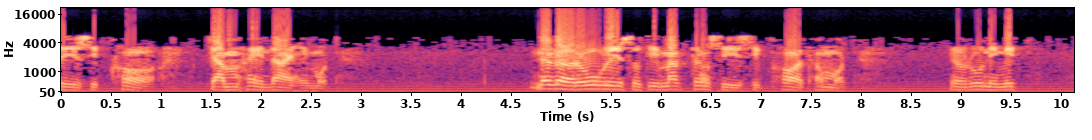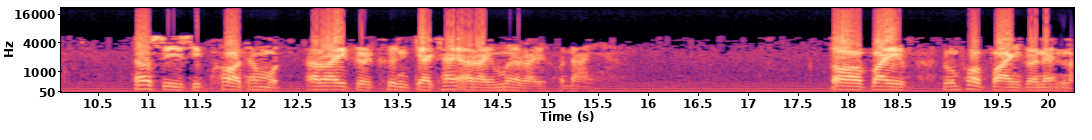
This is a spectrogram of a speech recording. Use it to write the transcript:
สี่สิบข้อจำให้ได้ให้หมด แล้วก็รู้วิสุทธิมรรคทั้งสี่สิบข้อทั้งหมดแล้วรู้นิมิตทั้งสี่สิบข้อทั้งหมด อะไรเกิดขึ้นจะใช้อะไรเมื่อไรก็ได้ ต่อไปหลวงพ่อปานก็แนะน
